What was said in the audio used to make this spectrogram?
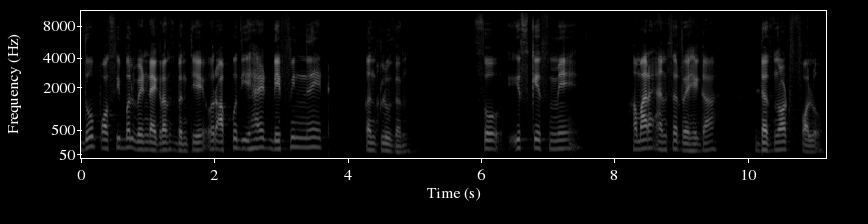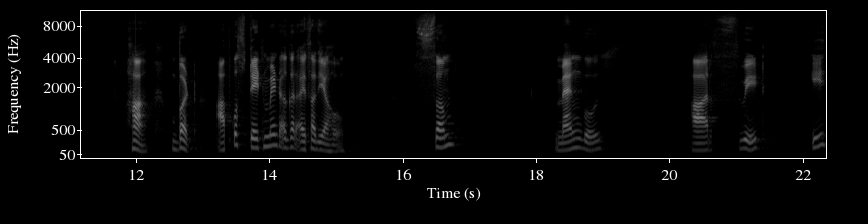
दो पॉसिबल वेन डायग्राम्स बनती है और आपको दिया है डेफिनेट कंक्लूज़न, सो इस केस में हमारा आंसर रहेगा, डज नॉट फॉलो। हाँ बट आपको स्टेटमेंट अगर ऐसा दिया हो, some mangoes are sweet is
